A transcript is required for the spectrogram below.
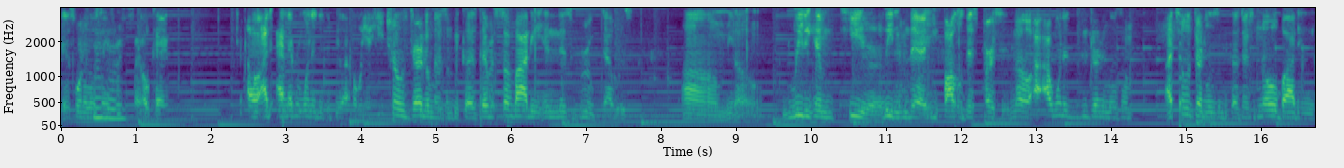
it's one of those mm-hmm. things where it's like, okay, oh, I, I never wanted it to be like, oh yeah, he chose journalism because there was somebody in this group that was, um, you know, leading him here, leading him there. He followed this person. No, I, I wanted to do journalism. I chose journalism because there's nobody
